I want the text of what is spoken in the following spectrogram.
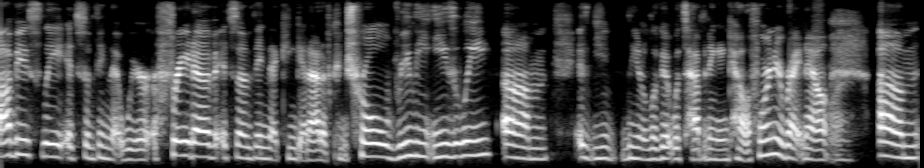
obviously, it's something that we're afraid of. It's something that can get out of control really easily. Um, you, you know, look at what's happening in California right now. Um,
